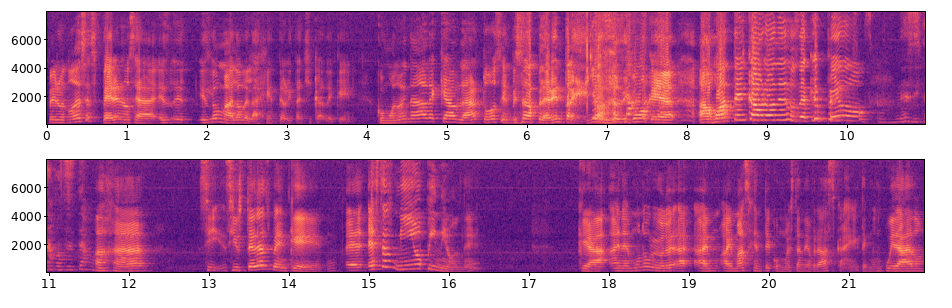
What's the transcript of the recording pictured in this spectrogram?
Pero no desesperen, o sea, es, es lo malo de la gente ahorita, chicas, de que como no hay nada de qué hablar, todos se empiezan a pelear entre ellos. Así como que ya, aguanten cabrones, o sea, qué pedo. necesitamos, necesitamos. Ajá. Si, si ustedes ven que. eh, esta es mi opinión, ¿eh? Que a- en el mundo hay, hay- hay más gente como esta en Nebraska, ¿eh? Tengan cuidado.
